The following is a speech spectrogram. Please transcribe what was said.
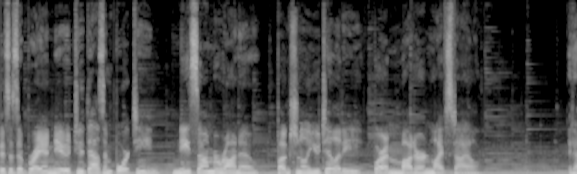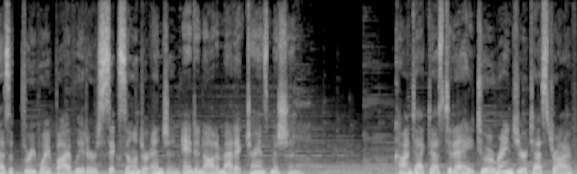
This is a brand new 2014 Nissan Murano, functional utility for a modern lifestyle. It has a 3.5-liter six-cylinder engine and an automatic transmission. Contact us today to arrange your test drive.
